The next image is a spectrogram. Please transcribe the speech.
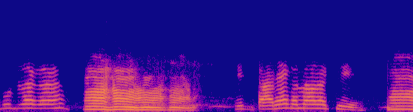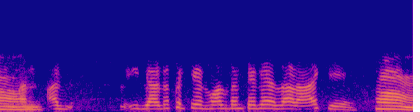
ಗುಡ್ದಾಗ ಹಾ ಹಾ ಹಾ ಹಾ. ಈಗ ದಾರ್ಯಾಗ ಅದಾಳ ಆಕಿ. ಹಾ. ಅಲ್- ಅಲ್- ಈಗ ಎಡಕಟ್ಟಿ ಹೊಲ್ದಂತೇಳಿ ಅದಾಳ ಆಕಿ. ಹ್ಮ್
